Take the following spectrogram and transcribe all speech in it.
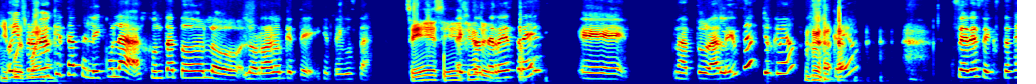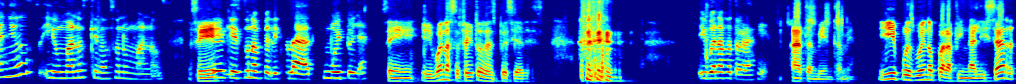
Y Oye, pues, pero bueno. veo que esta película junta todo lo, lo raro que te, que te gusta. Sí, sí, Extraterrestres, eh, naturaleza, yo creo, yo creo. Seres extraños y humanos que no son humanos. Sí. Creo que es una película muy tuya. Sí, y buenos efectos especiales. y buena fotografía. Ah, también, también. Y pues bueno, para finalizar,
